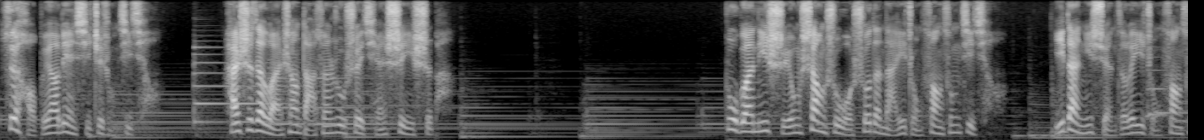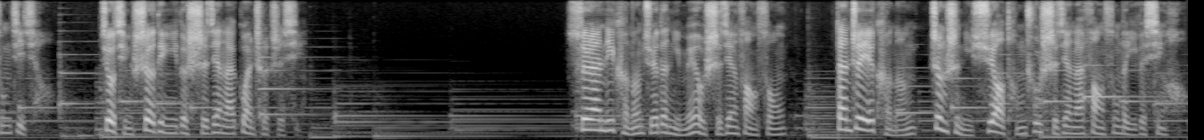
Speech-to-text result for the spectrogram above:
最好不要练习这种技巧，还是在晚上打算入睡前试一试吧。不管你使用上述我说的哪一种放松技巧。一旦你选择了一种放松技巧，就请设定一个时间来贯彻执行。虽然你可能觉得你没有时间放松，但这也可能正是你需要腾出时间来放松的一个信号。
